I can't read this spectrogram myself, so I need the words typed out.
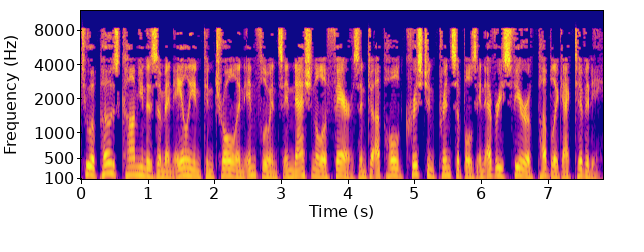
to oppose communism and alien control and influence in national affairs and to uphold Christian principles in every sphere of public activity.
